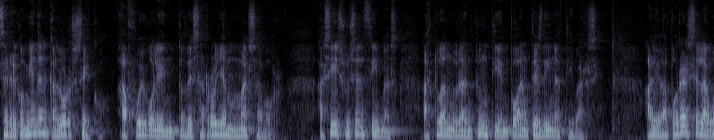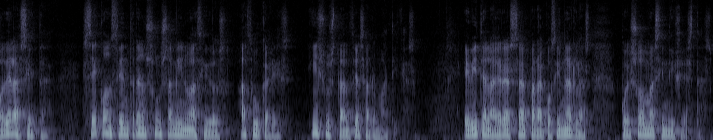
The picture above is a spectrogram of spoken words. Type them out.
Se recomienda el calor seco, a fuego lento, desarrollan más sabor. Así sus enzimas actúan durante un tiempo antes de inactivarse. Al evaporarse el agua de la seta, se concentran sus aminoácidos, azúcares y sustancias aromáticas. Evita la grasa para cocinarlas, pues son más indigestas.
